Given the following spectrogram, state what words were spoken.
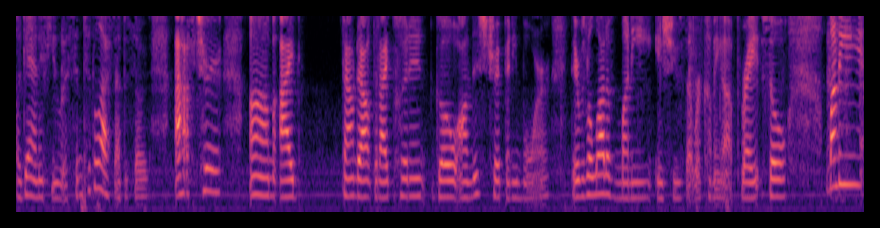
again, if you listen to the last episode, after um, I found out that I couldn't go on this trip anymore, there was a lot of money issues that were coming up, right? So, money,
